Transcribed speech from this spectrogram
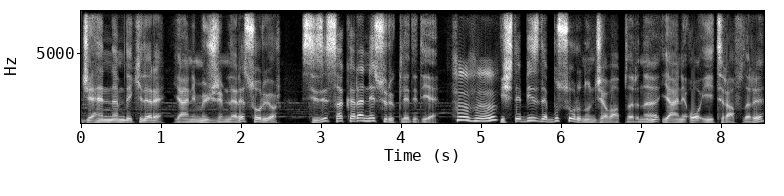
cehennemdekilere yani mücrimlere soruyor. Sizi Sakar'a ne sürükledi diye. İşte biz de bu sorunun cevaplarını yani o itirafları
